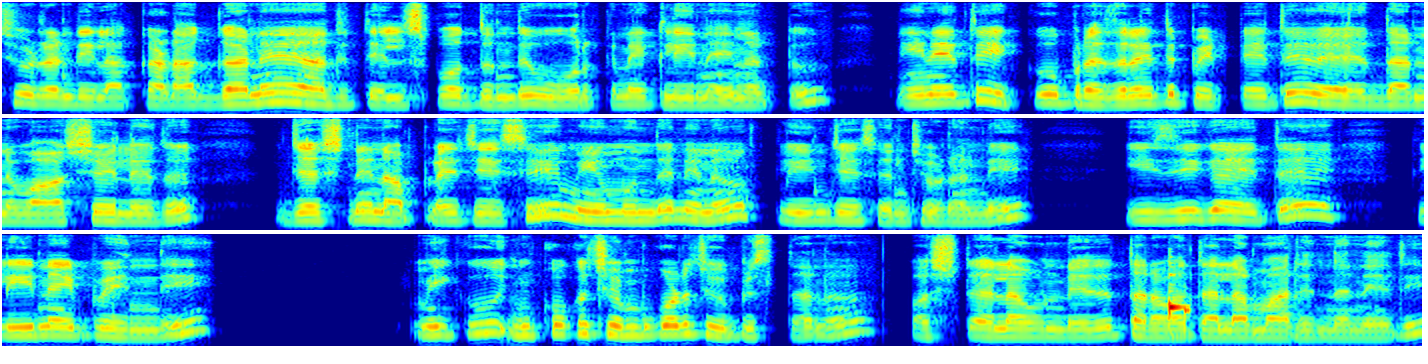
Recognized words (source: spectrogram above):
చూడండి ఇలా కడగ్గానే అది తెలిసిపోతుంది ఊరికనే క్లీన్ అయినట్టు. నేనైతే ఎక్కువ ప్రెజర్ అయితే పెట్టి అయితే దాన్ని వాష్ చేయలేదు. జస్ట్ నేను అప్లై చేసి మీ ముందే నేను క్లీన్ చేశాను చూడండి. ఈజీగా అయితే క్లీన్ అయిపోయింది. మీకు ఇంకొక చెంబు కూడా చూపిస్తాను. ఫస్ట్ ఎలా ఉండేది తర్వాత ఎలా మారింది అనేది.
